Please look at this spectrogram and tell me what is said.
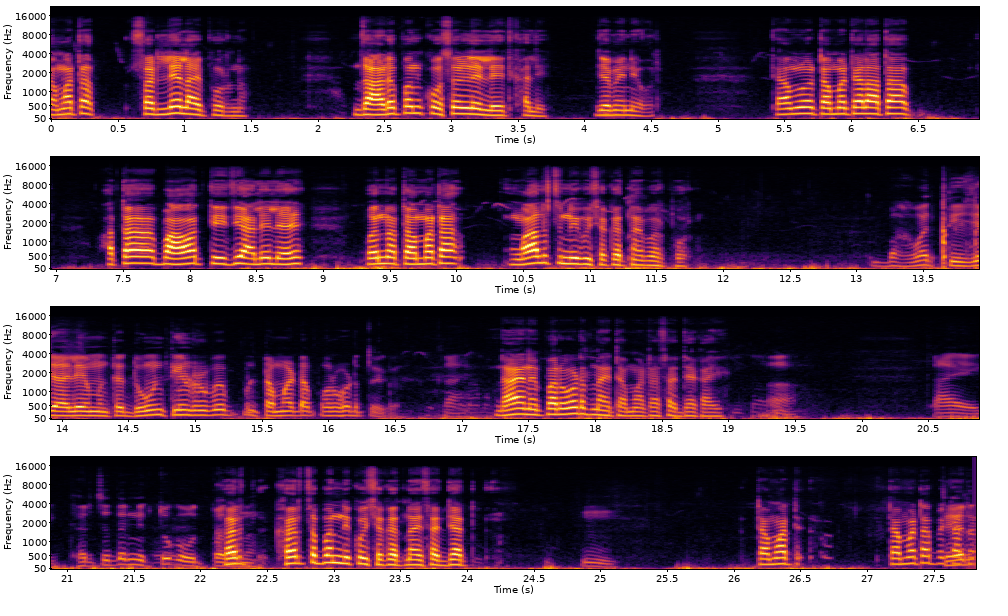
टमाटा सडलेला आहे पूर्ण. झाडं पण कोसळलेले आहेत खाली जमिनीवर. त्यामुळं टमाट्याला आता आता भावात तेजी आलेली आहे पण टमाटा मालच निघू शकत नाही भरपूर. भावात तेजी आले म्हणते दोन तीन रुपये पण टमाटा परवडतोय का? काय? नाही नाही परवडत नाही टमाटा सध्या काही. हा. काय खर्च तर निघतो का उत्पादन खर्च खर्च पण निघू शकत नाही सध्या. टमाट टमाटा तर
